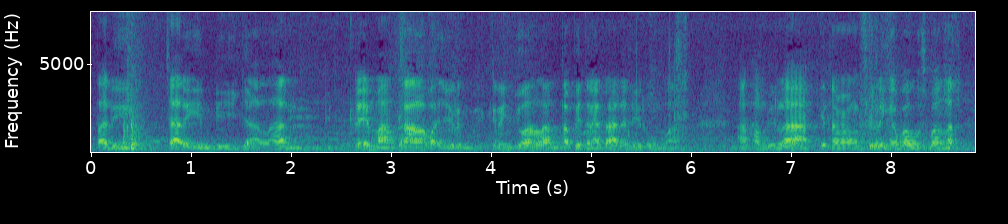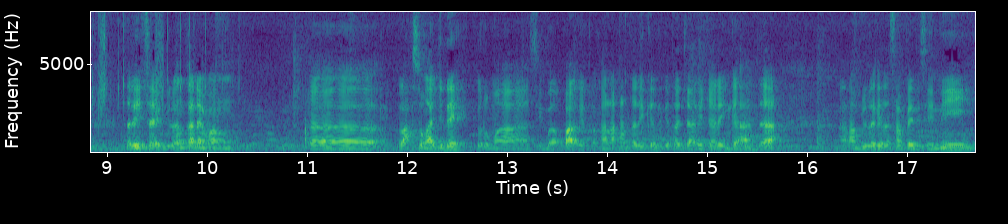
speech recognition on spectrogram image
tadi cariin di jalan kirain mangkal Pak Jajuli kirain jualan tapi ternyata ada di rumah. Alhamdulillah kita memang feelingnya bagus banget. Tadi saya bilang kan emang eh, langsung aja deh ke rumah si bapak gitu. Karena kan tadi kan kita cari-cari nggak ada. Alhamdulillah kita sampai di sini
